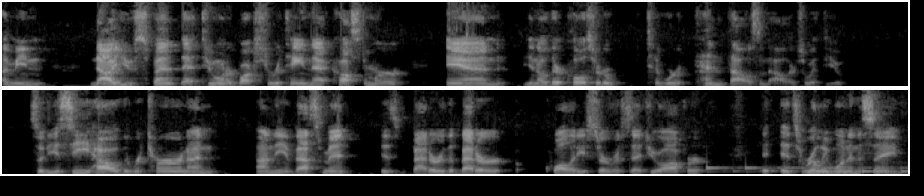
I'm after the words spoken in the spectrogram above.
I mean, now you've spent that 200 bucks to retain that customer and you know they're closer to to worth $10,000 with you. So do you see how the return on on the investment is better the better quality service that you offer? It, it's really one and the same.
